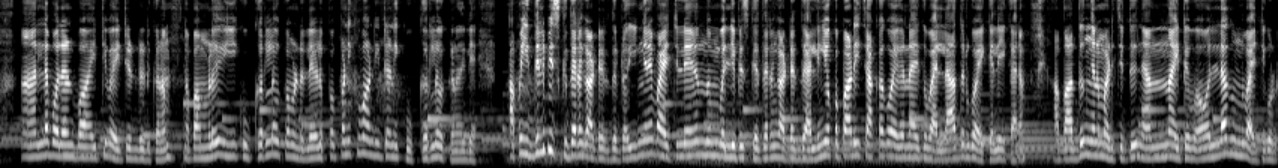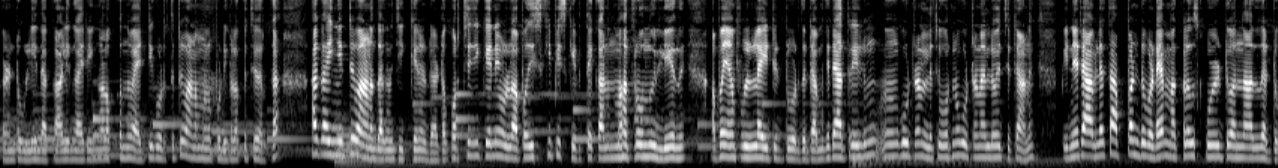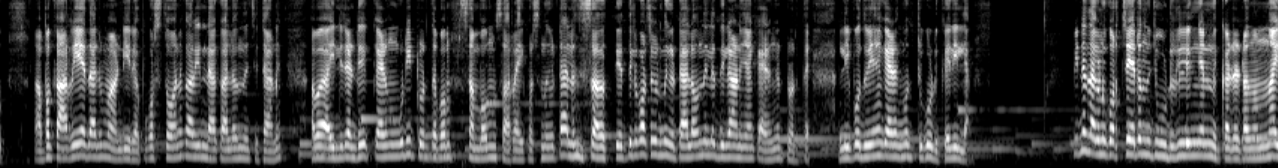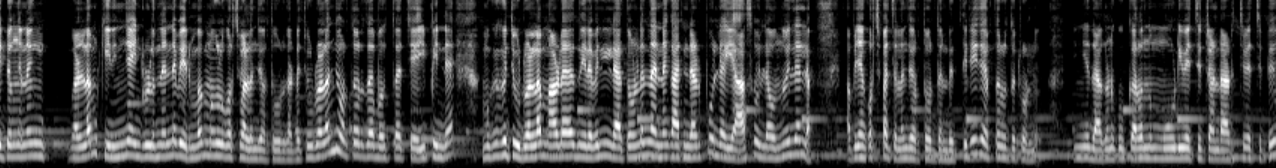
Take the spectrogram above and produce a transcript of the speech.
നല്ല പോലെ വയറ്റി വയറ്റി എടുക്കണം. അപ്പോൾ നമ്മൾ ഈ കുക്കറിൽ വെക്കാൻ വേണ്ടല്ലോ? എളുപ്പപ്പണിക്ക് വേണ്ടിയിട്ടാണ് ഈ കുക്കറിൽ വെക്കണത് ഇല്ലേ അപ്പോൾ ഇതിൽ പിസ്ക് തരം കാട്ടരുത് കേട്ടോ ഇങ്ങനെ വയറ്റിലേനൊന്നും വലിയ പിസ്ക് തരം കാട്ടരുത്. അല്ലെങ്കിൽ ഒക്കെ പാടി ചക്ക കുഴക്കണ്ടായിരിക്കും വല്ലാത്തൊരു കുഴക്കലേ കാരണം അപ്പോൾ ഇങ്ങനെ മടിച്ചിട്ട് നന്നായിട്ട് എല്ലാതൊന്ന് ഒന്ന് വയറ്റി കൊടുക്കണം കേട്ടോ ഉള്ളിയും തക്കാളിയും കാര്യങ്ങളൊക്കെ ഒന്ന് വയറ്റി കൊടുത്തിട്ട് വേണം നമ്മൾ പൊടികളൊക്കെ ചേർക്കുക. ആ കഴിഞ്ഞിട്ട് വേണം ഇതാക്കണം ചിക്കൻ ഇടുക കേട്ടോ കുറച്ച് ചിക്കനേ ഉള്ളൂ. അപ്പോൾ ഇസ്കി പിസ്കി എടുത്തേക്കാനും മാത്രമൊന്നും ഇല്ലേന്ന്. അപ്പോൾ ഞാൻ ഫുള്ളായിട്ട് ഇട്ട് കൊടുത്തിട്ട് നമുക്ക് രാത്രിയിലും കൂട്ടണമല്ലോ ചോറിന് കൂട്ടണമല്ലോ വെച്ചിട്ടാണ്. പിന്നെ രാവിലെ അപ്പം ഉണ്ട് ഇവിടെ. മക്കൾ സ്കൂളിൽ ഇട്ട് വന്നാൽ അത് തട്ടും. അപ്പോൾ കറി ഏതായാലും വേണ്ടി വരും. അപ്പോൾ കുറച്ച് തോന കറി ഉണ്ടാക്കാമല്ലോ എന്ന് വെച്ചിട്ടാണ്. അപ്പോൾ അതിൽ രണ്ട് കിഴങ്ങും കൂടി ഇട്ട് കൊടുത്തപ്പം സംഭവം ഉസാറായി. കുറച്ച് നീട്ടാലോ സത്യത്തിൽ കുറച്ച് കൂടി നീട്ടാലോ എന്നുള്ള ഇതിലാണ് ഞാൻ കിഴങ്ങ് ഇട്ട് കൊടുത്തത് അല്ലെങ്കിൽ പൊതുവേ ഞാൻ കിഴങ്ങ് ഇട്ട് കൊടുക്കലില്ല. പിന്നെ ഇതാകണം കുറച്ച് നേരം ഒന്ന് ചൂടിൽ ഇങ്ങനെ നിൽക്കട്ടെ കേട്ടോ നന്നായിട്ട് ഇങ്ങനെ വെള്ളം കിനിഞ്ഞ് അതിന്റെ ഉള്ളിൽ നിന്ന് തന്നെ വരുമ്പോൾ നമ്മൾ കുറച്ച് വെള്ളം ചേർത്ത് കൊടുക്കട്ടെ ചൂടുവെള്ളം ചേർത്ത് കൊടുത്താൽ ബഹുത്ത ചെയ് പിന്നെ നമുക്ക് ചൂടുവെള്ളം അവിടെ നിലവിലില്ലാത്തതുകൊണ്ട് തന്നെ കാറ്റിന്റെ അടുപ്പില്ല ഗ്യാസും ഇല്ല ഒന്നുമില്ലല്ലോ. അപ്പോൾ ഞാൻ കുറച്ച് പച്ചവെള്ളം ചേർത്ത് കൊടുത്തിട്ടുണ്ട്. ഇത്തിരി ചേർത്ത് കൊടുത്തിട്ടുള്ളൂ. ഇനി ഇതാകണം കുക്കറൊന്ന് മൂടി വെച്ചിട്ടുണ്ട് അടച്ച് വെച്ചിട്ട്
